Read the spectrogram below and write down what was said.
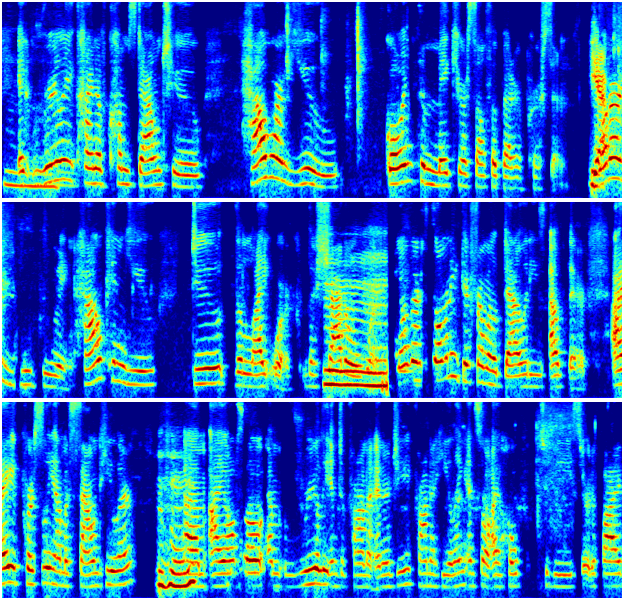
it mm-hmm. really kind of comes down to how are you going to make yourself a better person? Yeah. What are you doing? How can you do the light work, the shadow mm. work. You know, there's so many different modalities out there. I personally am a sound healer. Mm-hmm. Um, I also am really into prana energy, prana healing, and so I hope to be certified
